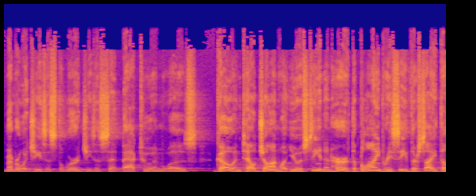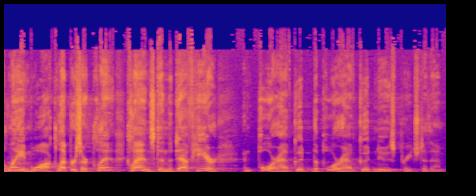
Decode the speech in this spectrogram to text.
Remember what Jesus, the word Jesus sent back to him was Go and tell John what you have seen and heard. The blind receive their sight, the lame walk, lepers are cleansed, and the deaf hear, and poor have good, the poor have good news preached to them.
